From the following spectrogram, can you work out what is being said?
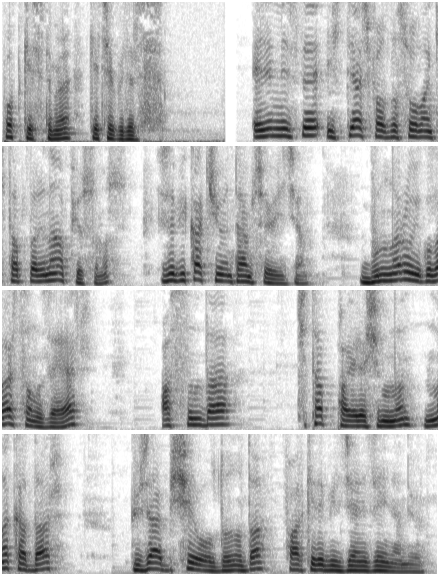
podcast'ime geçebiliriz. Elinizde ihtiyaç fazlası olan kitapları ne yapıyorsunuz? Size birkaç yöntem söyleyeceğim. Bunları uygularsanız eğer aslında kitap paylaşımının ne kadar güzel bir şey olduğunu da fark edebileceğinize inanıyorum.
